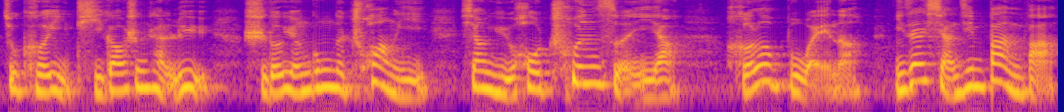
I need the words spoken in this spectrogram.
就可以提高生产率，使得员工的创意像雨后春笋一样，何乐不为呢？你在想尽办法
